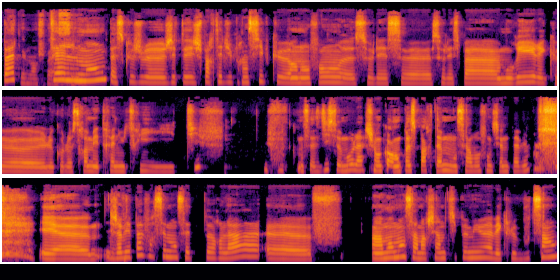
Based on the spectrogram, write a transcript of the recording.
pas, tellement parce que je j'étais je partais du principe qu'un enfant se laisse se laisse pas mourir et que le colostrum est très nutritif comment ça se dit ce mot-là? Je suis encore en postpartum, mon cerveau fonctionne pas bien. Et euh, j'avais pas forcément cette peur-là. Euh, à un moment, ça marchait un petit peu mieux avec le bout de sein.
